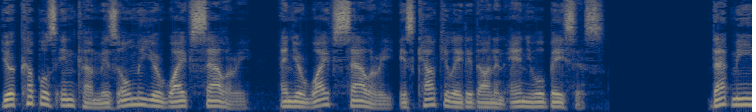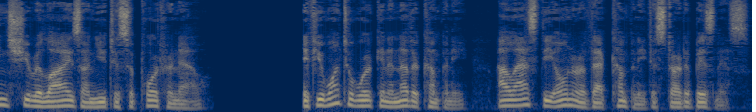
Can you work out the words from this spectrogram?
Your couple's income is only your wife's salary, and your wife's salary is calculated on an annual basis. That means she relies on you to support her now. If you want to work in another company, I'll ask the owner of that company to start a business.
